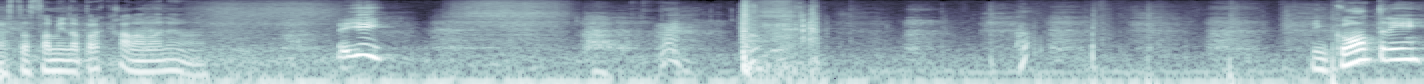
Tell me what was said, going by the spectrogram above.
Gasta essa mina pra caramba, né, mano? Ei, ei! Encontre.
